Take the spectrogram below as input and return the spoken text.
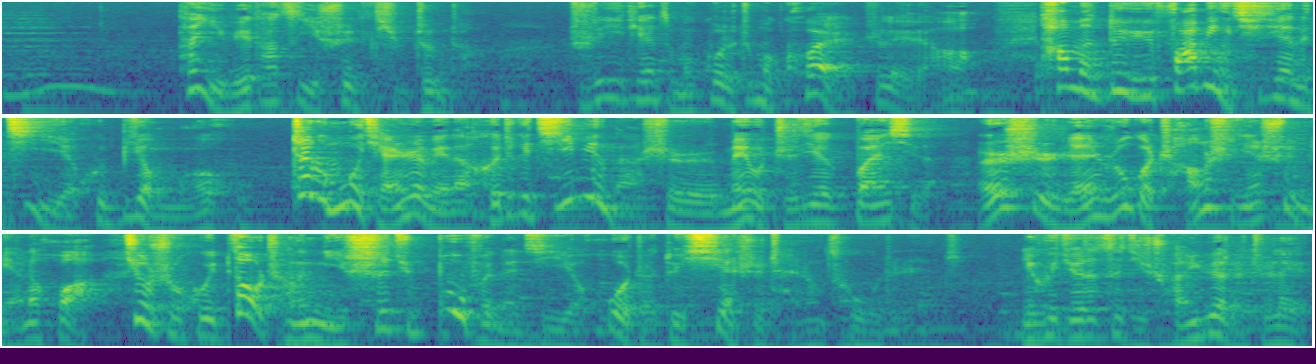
嗯，他以为他自己睡得挺正常。只是一天怎么过得这么快之类的啊？他们对于发病期间的记忆会比较模糊。这个目前认为呢，和这个疾病呢是没有直接关系的，而是人如果长时间睡眠的话，就是会造成你失去部分的记忆，或者对现实产生错误的认知。你会觉得自己穿越了之类的。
